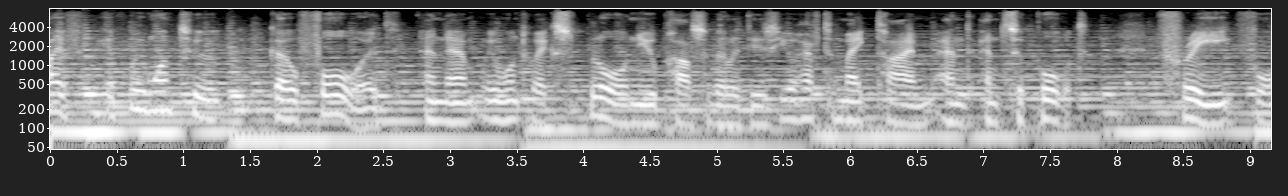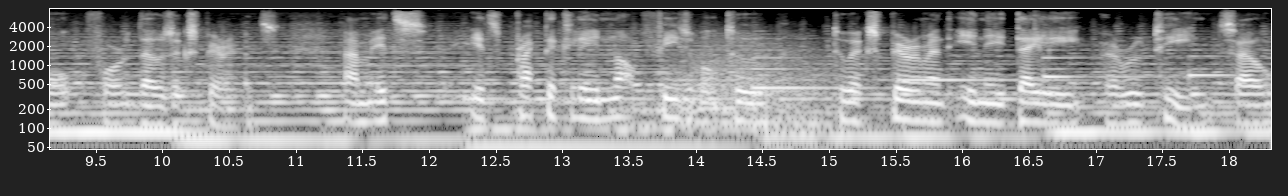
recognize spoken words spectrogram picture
if we want to go forward and um, we want to explore new possibilities, you have to make time and, and support free for for those experiments. Um, it's it's practically not feasible to to experiment in a daily uh, routine. So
